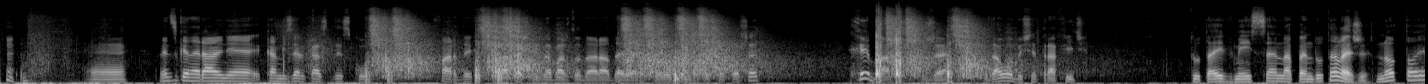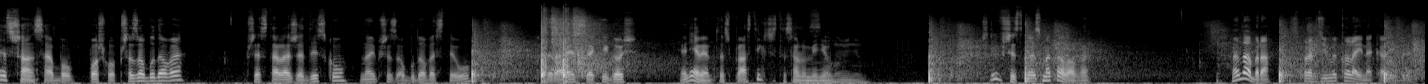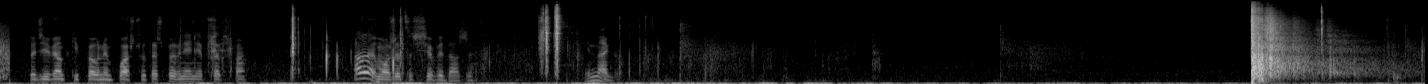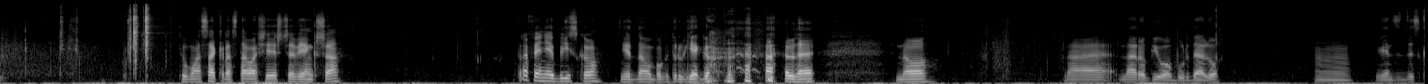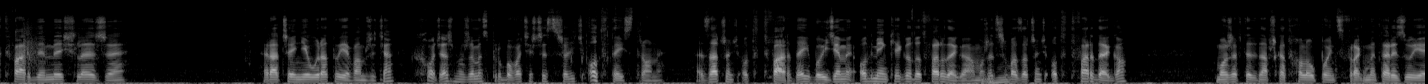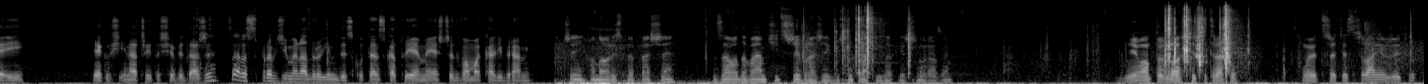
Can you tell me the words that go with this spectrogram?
E, więc generalnie kamizelka z dysków twardych też nie za bardzo da radę, jak solo to poszedł. Chyba, że udałoby się trafić tutaj w miejsce napędu talerzy. No to jest szansa, bo poszło przez obudowę, przez talerze dysku, no i przez obudowę z tyłu, która jest z jakiegoś, ja nie wiem, to jest plastik czy to jest aluminium? Aluminium. Czyli wszystko jest metalowe. No dobra, sprawdzimy kolejne kalibry. Do dziewiątki w pełnym płaszczu też pewnie nie przetrwa. Ale może coś się wydarzy. Innego. Tu masakra stała się jeszcze większa. Trafienie blisko, jedno obok drugiego, ale no na, narobiło burdelu. Mm, więc dysk twardy myślę, że raczej nie uratuje Wam życia. Chociaż możemy spróbować jeszcze strzelić od tej strony. Zacząć od twardej, bo idziemy od miękkiego do twardego, a może Mhm. trzeba zacząć od twardego. Może wtedy na przykład Hollow Point sfragmentaryzuje i jakoś inaczej to się wydarzy. Zaraz sprawdzimy na drugim dysku. Ten skatujemy jeszcze dwoma kalibrami. Czyń honory z pepeszy. Załadowałem Ci trzy w razie, jakbyś nie trafił za pierwszym razem. Nie mam pewności, czy trafię. To jest moje trzecie strzelanie w życiu.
